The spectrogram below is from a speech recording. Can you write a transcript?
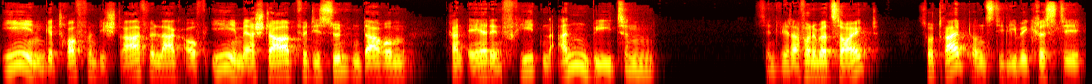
ihn getroffen, die Strafe lag auf ihm, er starb für die Sünden, darum kann er den Frieden anbieten. Sind wir davon überzeugt? So treibt uns die Liebe Christi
